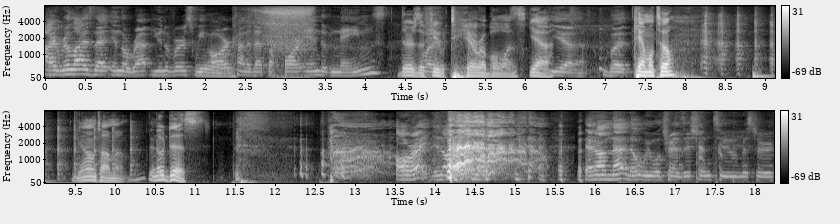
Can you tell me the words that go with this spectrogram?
I realize that in the rap universe, we are kind of at the far end of names. There's a few terrible balls. ones. Yeah. Yeah, but Camel toe. you know what I'm talking about. No diss. all right. And on note, and on that note, we will transition to Mr.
